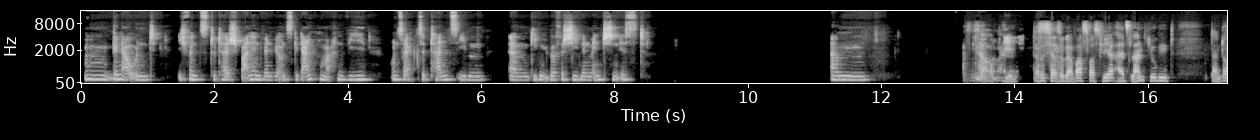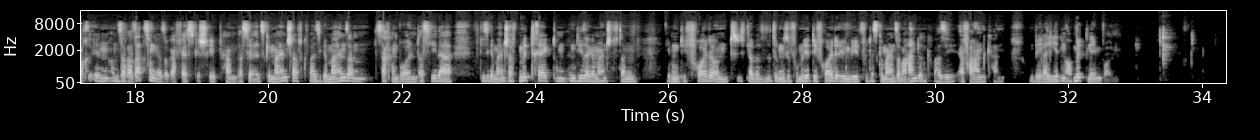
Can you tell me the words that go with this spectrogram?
Mhm, genau, und ich finde es total spannend, wenn wir uns Gedanken machen, wie unsere Akzeptanz eben ähm, gegenüber verschiedenen Menschen ist. Ähm, das, ist genau, ja auch ein, das ist ja sogar was, was wir als Landjugend dann doch in unserer Satzung ja sogar festgeschrieben haben, dass wir als Gemeinschaft quasi gemeinsam Sachen wollen, dass jeder diese Gemeinschaft mitträgt und in dieser Gemeinschaft dann eben die Freude und ich glaube, es wird irgendwie so formuliert, die Freude irgendwie für das gemeinsame Handeln quasi erfahren kann und wir da jeden auch mitnehmen wollen.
